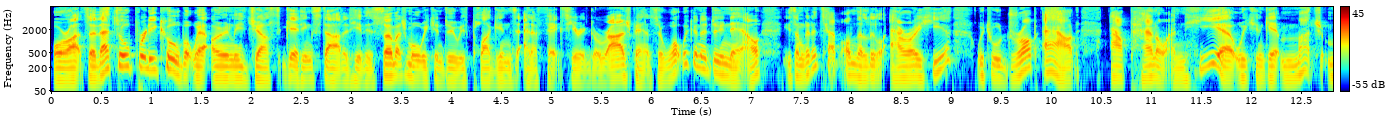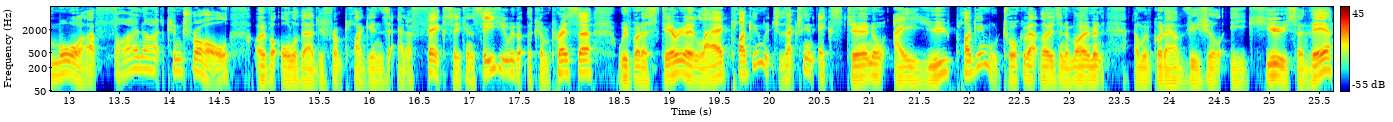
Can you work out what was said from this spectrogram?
All right, so that's all pretty cool, but we're only just getting started here. There's so much more we can do with plugins and effects here in GarageBand. So what we're going to do now is I'm going to tap on the little arrow here, which will drop out our panel. And here we can get much more finite control over all of our different plugins and effects. So you can see here we've got the compressor, we've got a stereo lag plugin, which is actually an external AU plugin. We'll talk about those in a moment. And we've got our visual EQ. So they're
